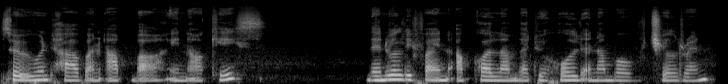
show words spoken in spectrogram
So we won't have an app bar in our case. Then we'll define a column that will hold a number of children,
